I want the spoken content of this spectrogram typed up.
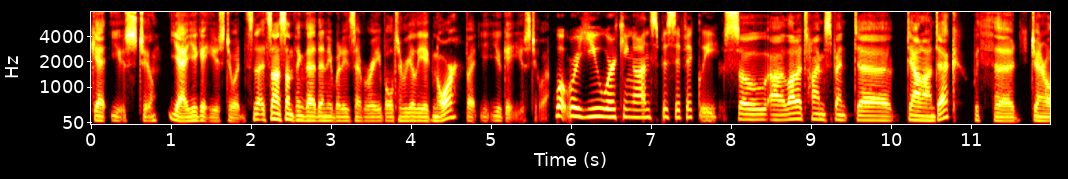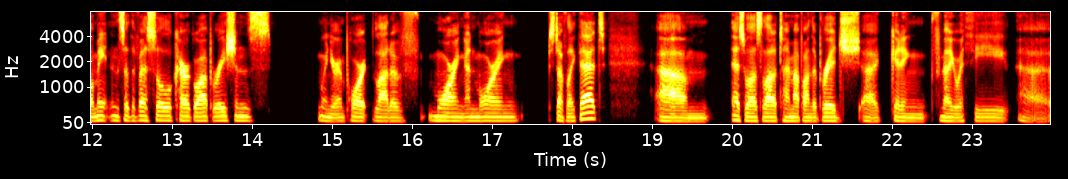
get used to. Yeah, you get used to it. It's not, it's not something that anybody's ever able to really ignore, but y- you get used to it. What were you working on specifically? So uh, a lot of time spent uh, down on deck with the general maintenance of the vessel, cargo operations. When you're in port, a lot of mooring, and unmooring, stuff like that. Um, as well as a lot of time up on the bridge, uh, getting familiar with the uh,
